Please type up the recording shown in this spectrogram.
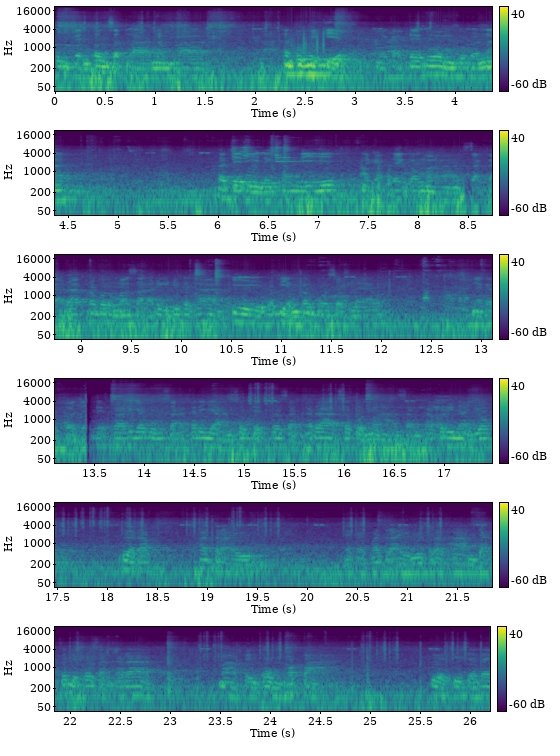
ซึ่งเป็นต้นศรัทธานำพาท่านผู้มีเกียรตินะครับได้ร่วมบูรณะพระเจดีย์ในครั้งนี้นะครับได้เข้ามาสักการะพระบรมสารีริกธาตุที่ระเบียงพระโบสถแล้วนะครับก็จะเป็นพระริยวงศาคณยานสมเด็จพระสังฆราชสกลมหาสังฆปรินายก เพื่อรับพระไตรนะครับพระไตรมีประธานจากสมเด็จพระสังฆราชมาเป็นองค์พระป่า เพื่อที่จะได้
